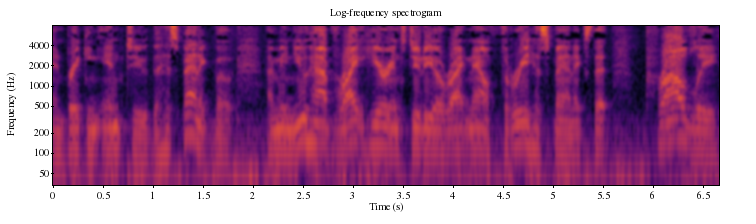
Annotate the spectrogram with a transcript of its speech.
and breaking into the Hispanic vote. I mean, you have right here in studio right now three Hispanics that proudly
